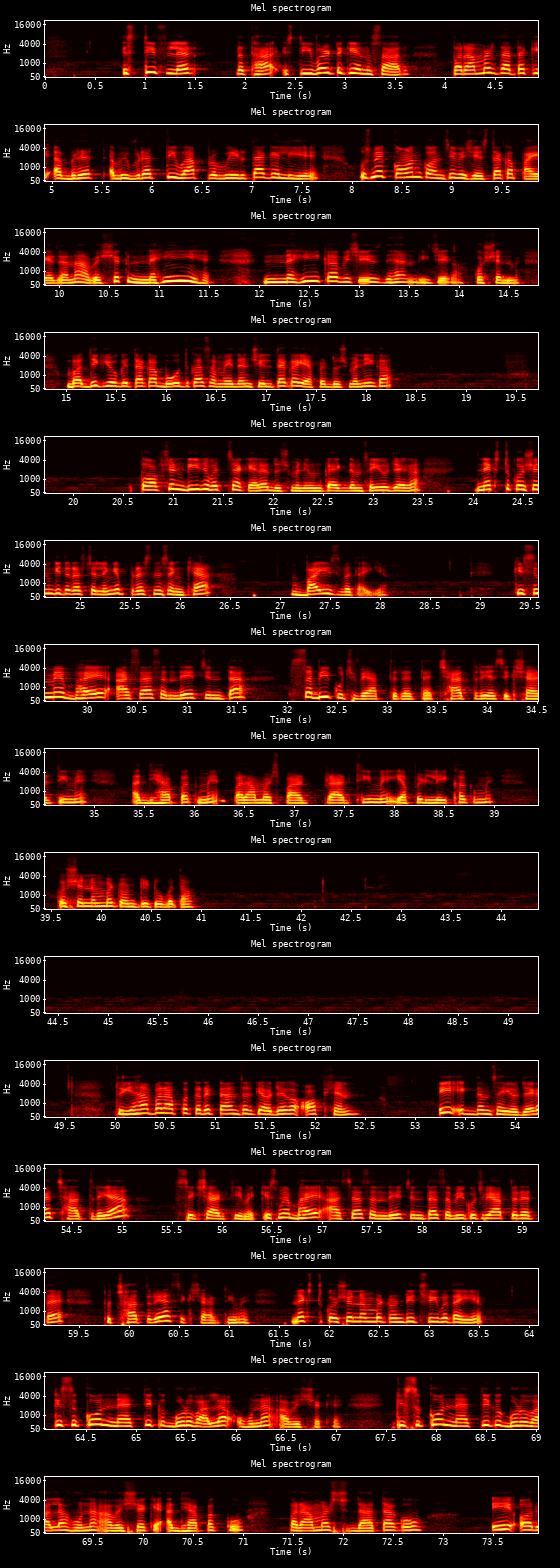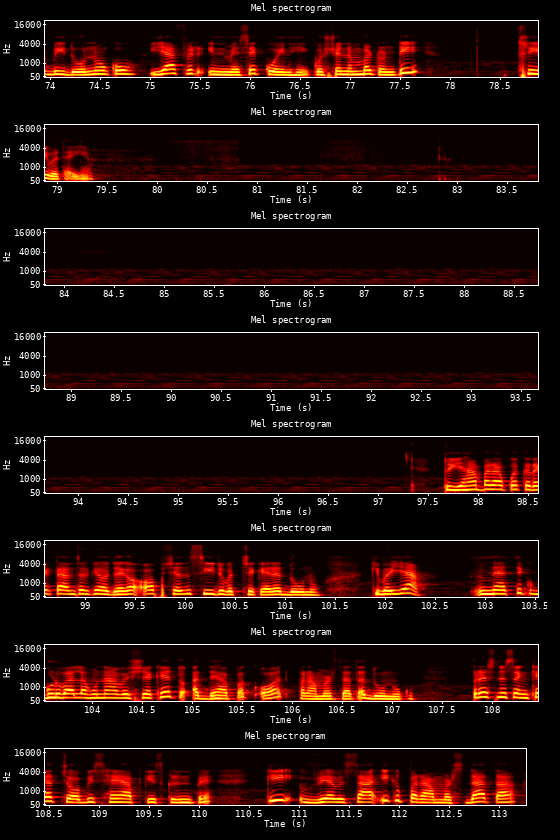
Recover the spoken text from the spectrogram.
स्टीफलर तथा स्टीवर्ट के अनुसार परामर्शदाता की अभिवृत्ति व प्रवीणता के लिए उसमें कौन कौन सी विशेषता का पाया जाना आवश्यक नहीं है? नहीं का विशेष ध्यान दीजिएगा क्वेश्चन में। बौद्धिक योग्यता का बोध का, संवेदनशीलता का या फिर दुश्मनी का? तो ऑप्शन डी जो बच्चा कह रहा है, दुश्मनी, उनका एकदम सही हो जाएगा। नेक्स्ट क्वेश्चन की तरफ़ चलेंगे। प्रश्न संख्या बाईस बताइए। किसमें, भय, आशा, संदेह, चिंता, सभी कुछ व्याप्त रहता है। छात्र या शिक्षार्थी में, अध्यापक में, परामर्श प्रार्थी में या फिर लेखक में। क्वेश्चन नंबर ट्वेंटी टू बताओ। तो यहाँ पर आपका करेक्ट आंसर क्या हो जाएगा? ऑप्शन ए एकदम सही हो जाएगा, छात्र या शिक्षार्थी में। किसमें भय, आशा, संदेह, चिंता, सभी कुछ व्याप्त रहता है तो छात्र या शिक्षार्थी में। Next question number twenty three बताइए। किसको नैतिक गुण वाला होना आवश्यक है? किसको नैतिक गुण वाला होना आवश्यक है? अध्यापक को, परामर्शदाता को, ए और बी दोनों को, या फिर इनमें से कोई नहीं? क्वेश्चन नंबर ट्वेंटी थ्री बताइए। तो यहाँ पर आपका करेक्ट आंसर क्या हो जाएगा? ऑप्शन सी जो बच्चे कह रहे हैं, दोनों। कि भैया, नैतिक गुण वाला होना आवश्यक है तो अध्यापक और परामर्शदाता दोनों को। प्रश्न संख्या चौबीस है आपकी स्क्रीन पे, कि व्यवसायिक परामर्शदाता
